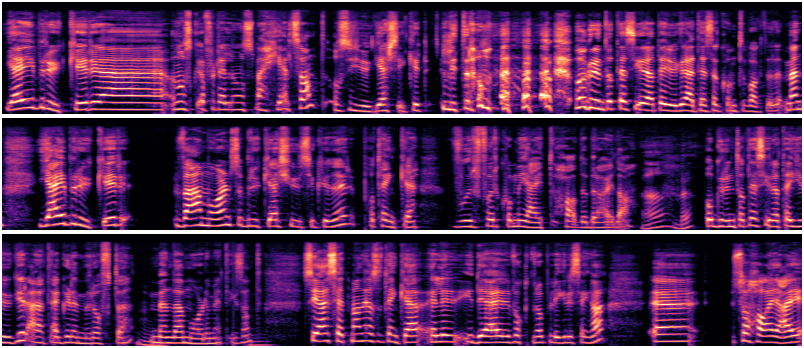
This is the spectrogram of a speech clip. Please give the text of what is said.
Jeg bruker uh, Nå skal jeg fortelle noe som er helt sant, og så ljuger jeg sikkert litt. og grunnen til at jeg sier at jeg ljuger, er at jeg skal komme tilbake til det. Men jeg bruker hver morgen så bruker jeg 20 sekunder på å tenke hvorfor kommer jeg til å ha det bra i dag? Ja, og grunnen til at jeg sier at jeg ljuger, er at jeg glemmer ofte. Mm. Men det er målet mitt. ikke sant? Mm. Så jeg setter meg ned, og så tenker jeg, eller idet jeg våkner opp og ligger i senga, eh, så har jeg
